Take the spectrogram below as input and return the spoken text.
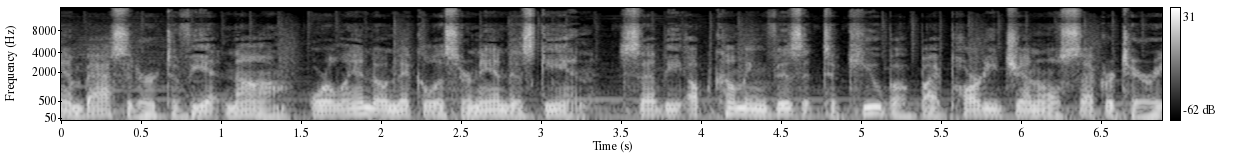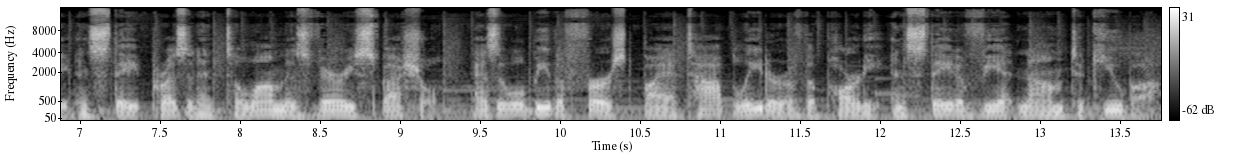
ambassador to Vietnam, Orlando Nicolas Hernandez Guillen, said the upcoming visit to Cuba by Party General Secretary and State President To Lam is very special, as it will be the first by a top leader of the party and state of Vietnam to Cuba.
